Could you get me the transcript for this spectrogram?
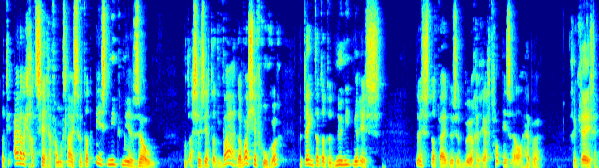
dat hij eigenlijk gaat zeggen van, maar luisteren, dat is niet meer zo. Want als hij zegt dat waar, dat was je vroeger, betekent dat dat het nu niet meer is. Dus dat wij dus het burgerrecht van Israël hebben gekregen.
